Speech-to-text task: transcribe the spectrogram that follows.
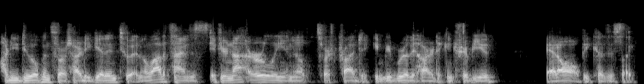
how do you do open source? How do you get into it? And a lot of times, if you're not early in an open source project, it can be really hard to contribute at all because it's like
